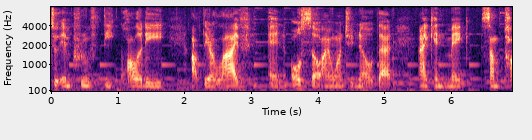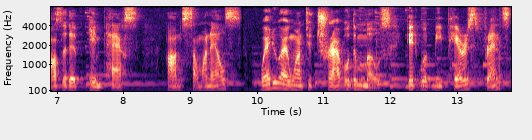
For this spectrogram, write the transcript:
to improve the quality of their life and also I want to know that I can make some positive impacts on someone else. Where do I want to travel the most? It would be Paris, France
